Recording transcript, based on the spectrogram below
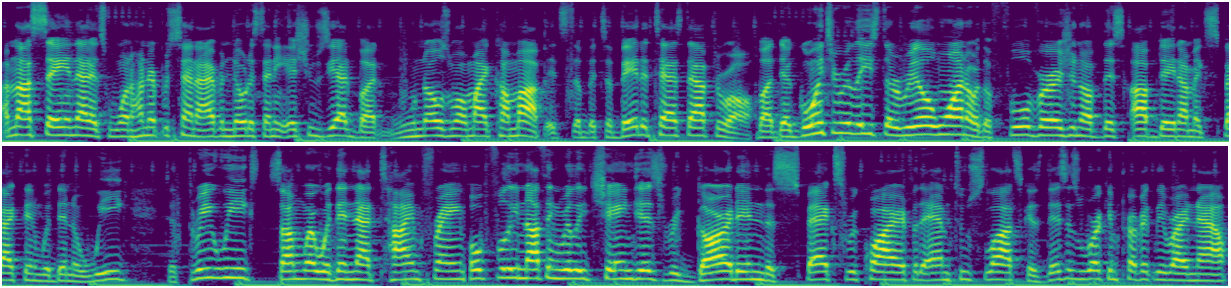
I'm not saying that it's 100%. I haven't noticed any issues yet, but who knows what might come up. It's a, it's a beta test after all. But they're going to release the real one or the full version of this update I'm expecting within a week to three weeks, somewhere within that time frame. Hopefully nothing really changes regarding the specs required for the M2 slots because this is working perfectly right now.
